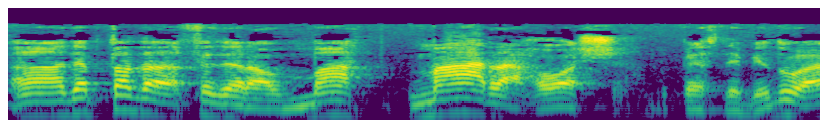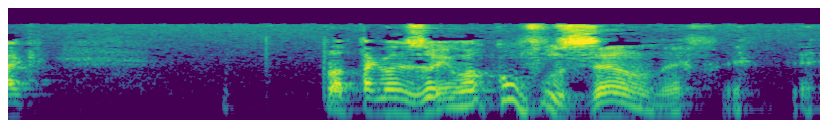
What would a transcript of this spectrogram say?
A deputada federal Mara Rocha, do PSDB do Acre, protagonizou uma confusão, né?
